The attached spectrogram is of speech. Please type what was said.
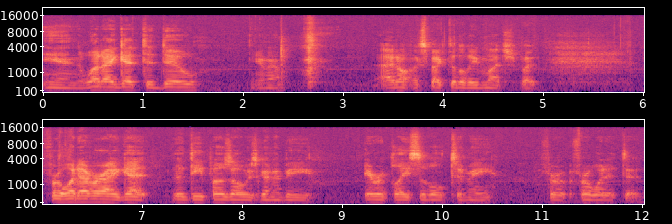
and what I get to do, you know, I don't expect it'll be much, but for whatever I get, the depot's always going to be irreplaceable to me for for what it did.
